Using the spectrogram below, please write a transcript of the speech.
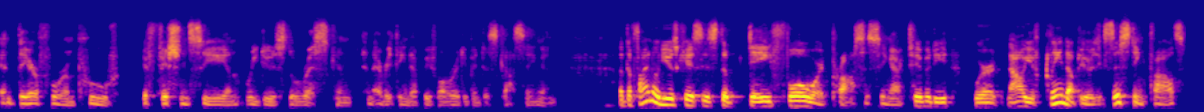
and therefore improve efficiency and reduce the risk and, and everything that we've already been discussing. And but the final use case is the day forward processing activity where now you've cleaned up your existing files,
